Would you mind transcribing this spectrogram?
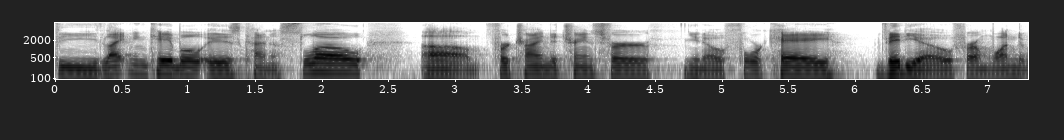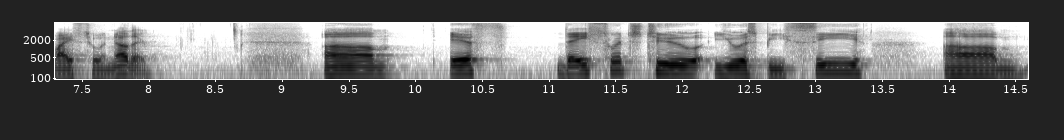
the lightning cable is kind of slow um, for trying to transfer, you know, 4K video from one device to another. Um, if they switch to USB C, um,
